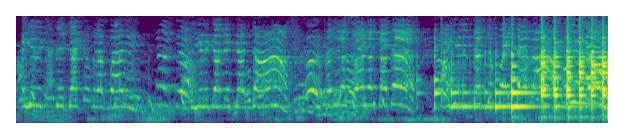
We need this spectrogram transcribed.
நைட்டு மயிர் பாரு ஐயா,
